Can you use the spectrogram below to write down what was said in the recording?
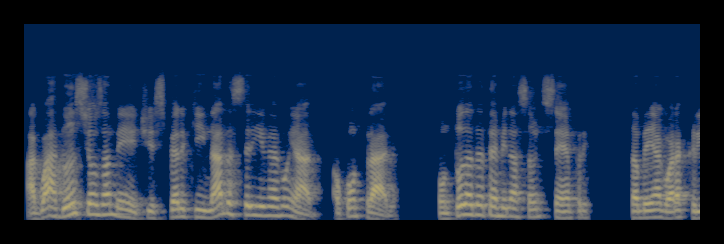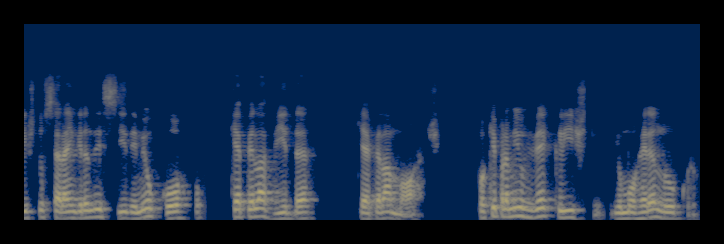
Aguardo ansiosamente e espero que em nada seria envergonhado. Ao contrário, com toda a determinação de sempre, também agora Cristo será engrandecido em meu corpo, que é pela vida, que é pela morte. Porque para mim o viver é Cristo e o morrer é lucro.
